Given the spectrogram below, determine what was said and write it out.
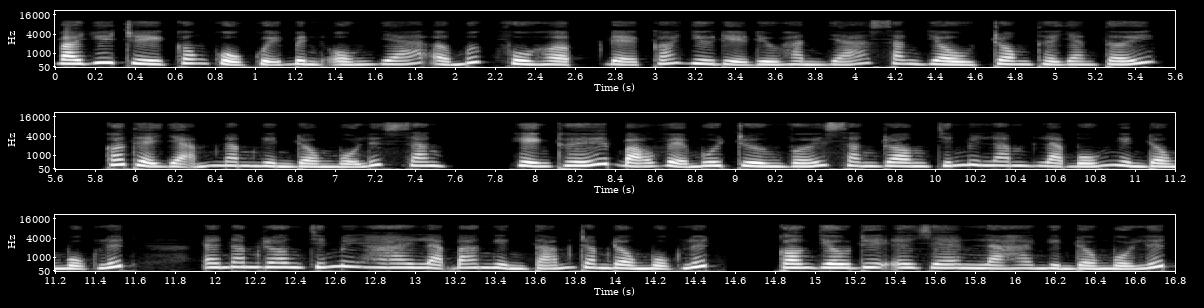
và duy trì công cụ quỹ bình ổn giá ở mức phù hợp để có dư địa điều hành giá xăng dầu trong thời gian tới, có thể giảm 5.000 đồng mỗi lít xăng. Hiện thuế bảo vệ môi trường với xăng RON 95 là 4.000 đồng một lít, E5 RON 92 là 3.800 đồng một lít, còn dầu diesel là 2.000 đồng mỗi lít.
